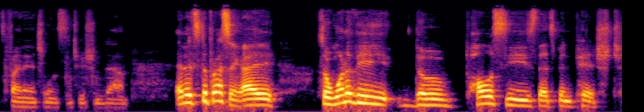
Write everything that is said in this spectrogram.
financial institution down. And it's depressing. I so one of the the policies that's been pitched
